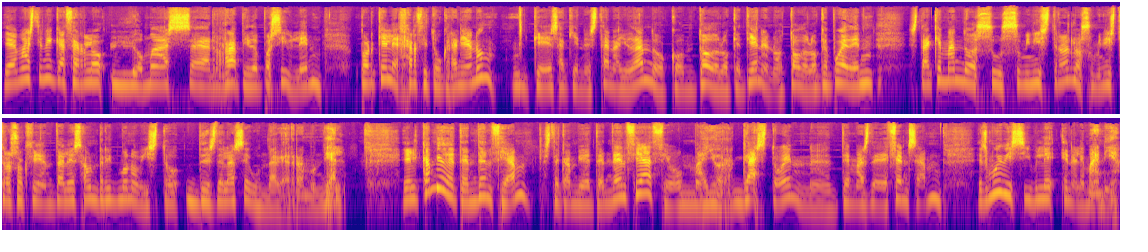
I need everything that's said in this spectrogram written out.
y además tienen que hacerlo lo más eh, rápido posible, porque el ejército ucraniano, que es a quien están ayudando con todo lo que tienen o todo lo que pueden, está quemando sus suministros, los suministros occidentales, a un ritmo no visto desde la Segunda Guerra Mundial. El cambio de tendencia, este cambio de tendencia hacia un mayor gasto en eh, temas de defensa, es muy visible en Alemania,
